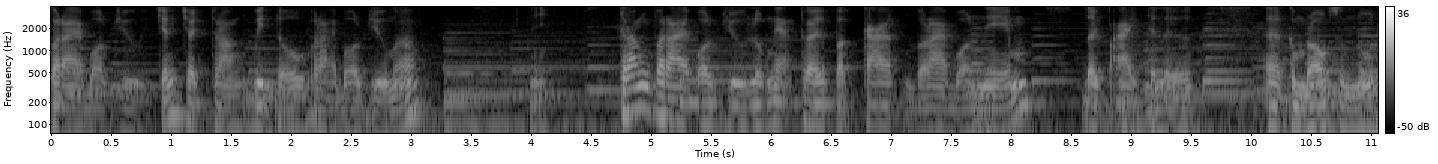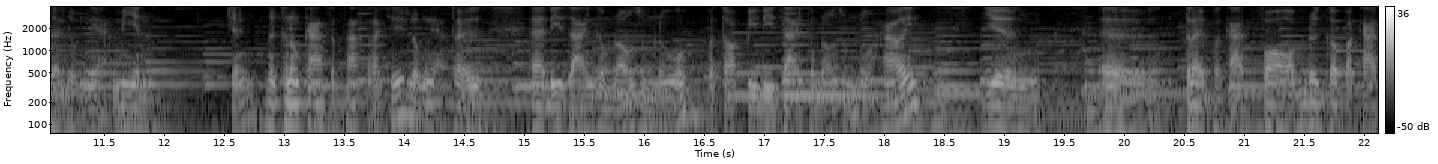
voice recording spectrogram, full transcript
variable view អញ្ចឹងចុចត្រង់ window variable view មកនេះត្រង់ variable view លោកអ្នកត្រូវបង្កើត variable name ដោយផ្អែកទៅលើកម្រងសំណួរដែលលោកអ្នកមានអញ្ចឹងនៅក្នុងការសិក្សាស្រាវជ្រាវលោកអ្នកត្រូវ design កម្រងសំណួរបន្ទាប់ពី design កម្រងសំណួរហើយយើង ត្រូវបង្កើត form ឬក៏បង្កើត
